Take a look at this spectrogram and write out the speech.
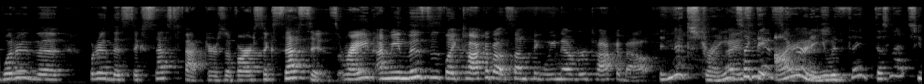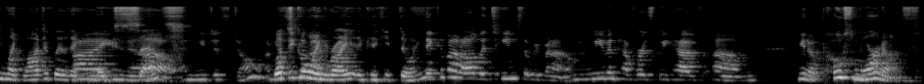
what are the what are the success factors of our successes right? I mean this is like talk about something we never talk about. Isn't that strange? It's like the irony you would think. Doesn't that seem like logically that makes sense? and we just don't. I mean, what's going about, right and can keep doing it? think it? about all the teams that we've been on. I mean we even have words we have um you know postmortems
